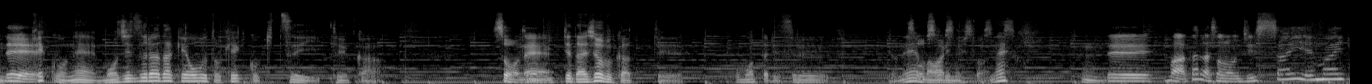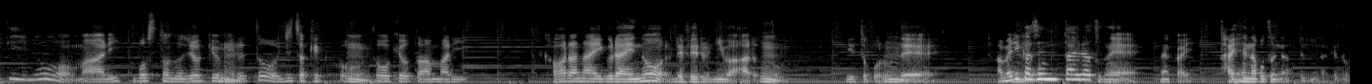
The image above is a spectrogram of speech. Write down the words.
ん。で結構ね、文字面だけ追うと結構きついというか、そう行っね。て大丈夫かって思ったりするよね、そうそう周りの人はね。うんで、まあ、ただその実際 MIT の周り、ボストンの状況を見ると、実は結構うん東京とあんまり変わらないぐらいのレベルにはあるうんというところで、アメリカ全体だとね、なんか大変なことになってるんだけど、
